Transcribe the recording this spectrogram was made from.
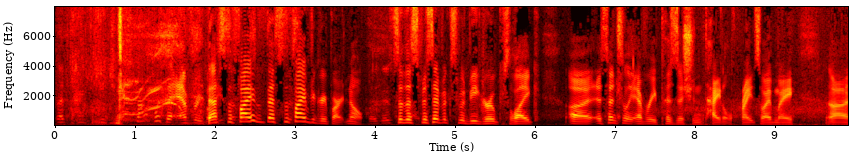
That- Stop with the everybody. That's the five. That's the five degree part. No. So the specifics would be groups like uh, essentially every position title, right? So I have my uh,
